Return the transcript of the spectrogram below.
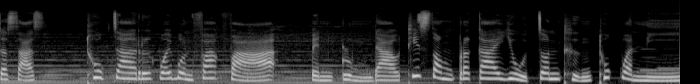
กาซัส ถูกจารึกไว้บนฟากฟ้า เป็นกลุ่มดาวที่ส่องประกายอยู่จนถึงทุกวันนี้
